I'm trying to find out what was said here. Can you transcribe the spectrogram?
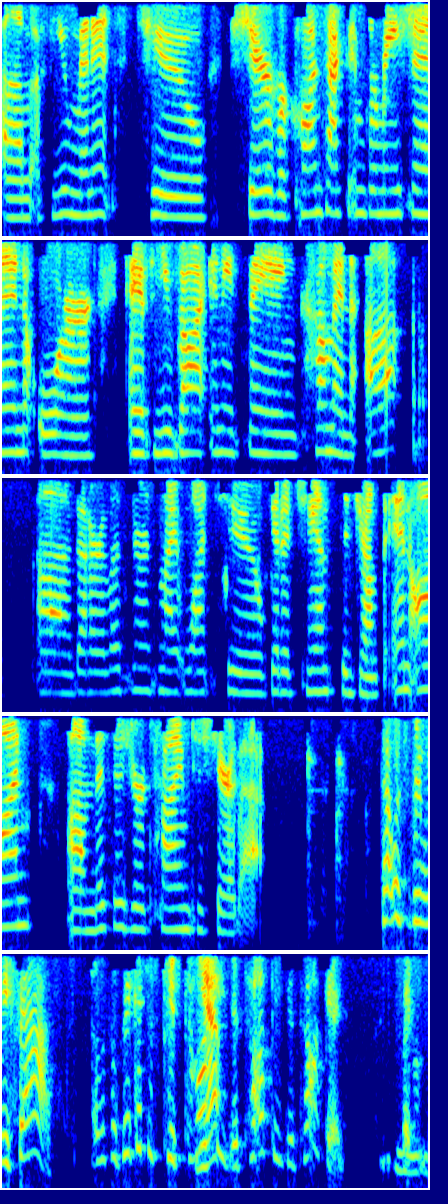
um, a few minutes to share her contact information or if you got anything coming up uh, that our listeners might want to get a chance to jump in on. Um, this is your time to share that. That was really fast. I was like, we could just keep talking Yep. and talking and talking. But Mhm.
